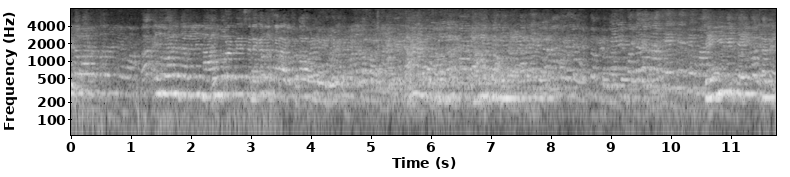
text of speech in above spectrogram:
ఎంత మాట్లాడుతున్నారు మీరు? ఐదు వందలు తగిలి నాలుగు చెయ్యి చేయగలుగుతుంది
